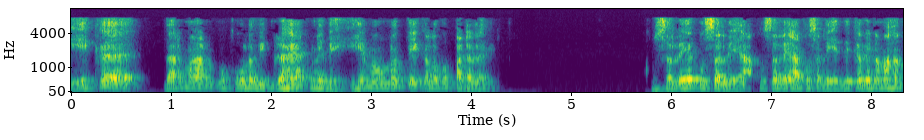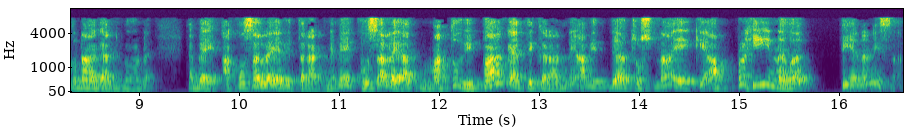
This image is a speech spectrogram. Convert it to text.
ඒක ධර්මානුකූල විග්‍රහයක් නෙමෙයි. එහෙම වුණොත් ඒක ලොකු පටලැවිලි. කුසලය කුසලය අකුසලය අකුසලය දෙක වෙනම හඳුනා ගන්න ඕන. හැබැයි අකුසලය විතරක් නෙමෙයි කුසලයත් මතු විපාක ඇති කරන්නේ අවිද්‍යා තෘෂ්ණා ඒකේ අප්‍රහීනව තියෙන නිසා.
